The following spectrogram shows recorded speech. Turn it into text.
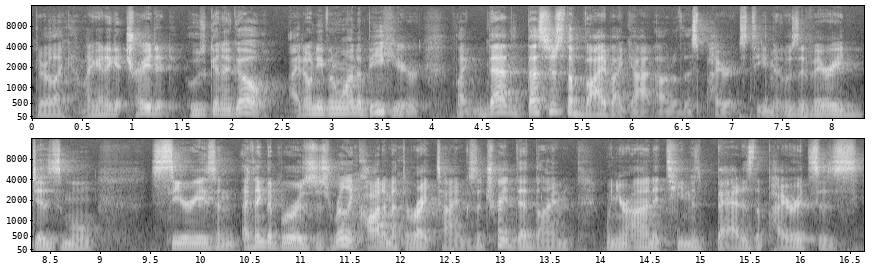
they're like, "Am I gonna get traded? Who's gonna go? I don't even want to be here." Like that. That's just the vibe I got out of this Pirates team. It was a very dismal series, and I think the Brewers just really caught him at the right time because the trade deadline, when you're on a team as bad as the Pirates, is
